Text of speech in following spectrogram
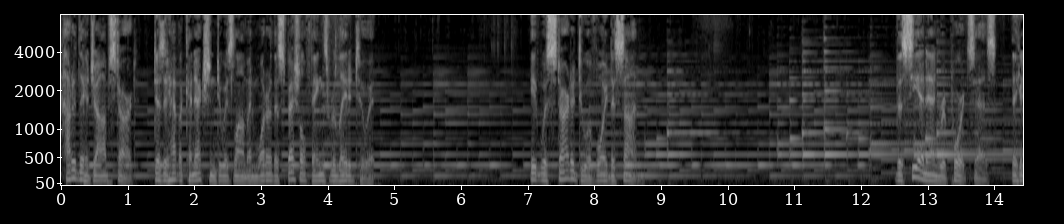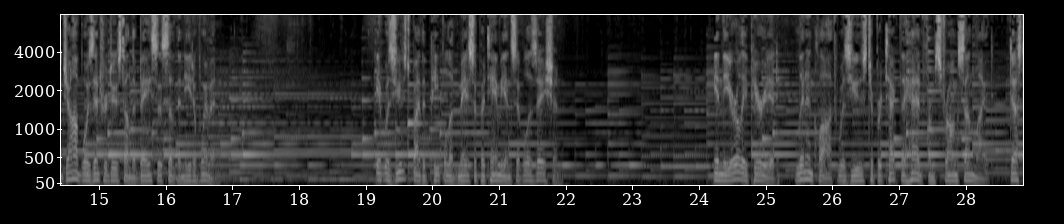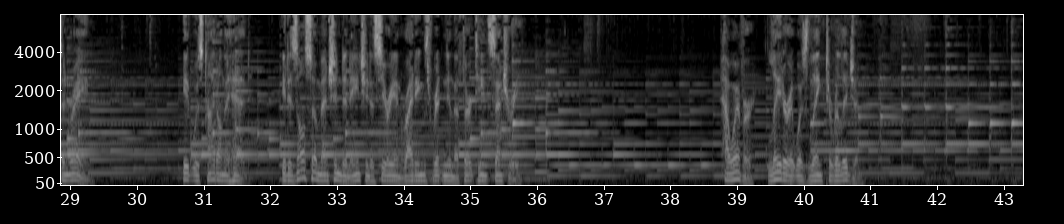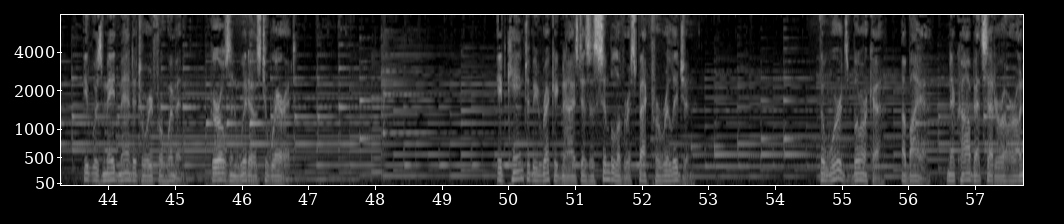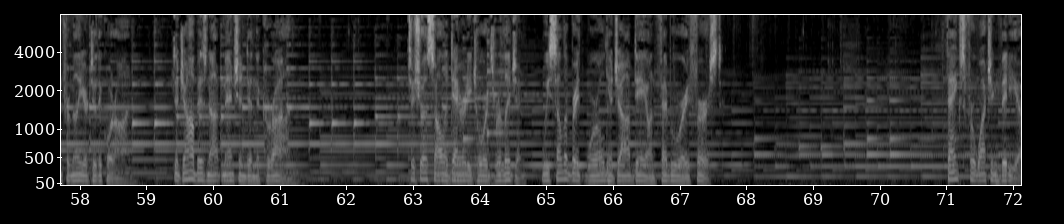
How did the hijab start, does it have a connection to Islam and what are the special things related to it? It was started to avoid the sun. The CNN report says, the hijab was introduced on the basis of the need of women. It was used by the people of Mesopotamian civilization. In the early period, linen cloth was used to protect the head from strong sunlight, dust and rain. It was tied on the head. It is also mentioned in ancient Assyrian writings written in the 13th century. However, later it was linked to religion. It was made mandatory for women, girls and widows to wear it. It came to be recognized as a symbol of respect for religion. The words burqa, abaya, niqab etc. are unfamiliar to the Quran. Hijab is not mentioned in the Quran. To show solidarity towards religion, we celebrate World Hijab Day on February 1st. Thanks for watching video.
